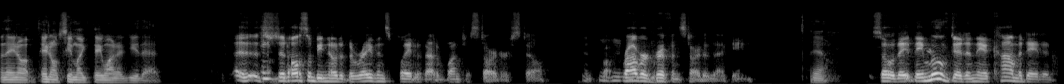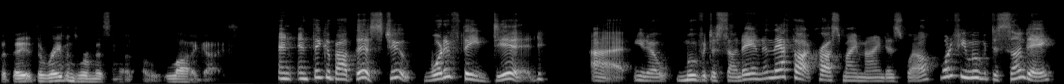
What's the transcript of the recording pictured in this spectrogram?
And they don't they don't seem like they want to do that. It should also be noted the Ravens played without a bunch of starters still. Mm-hmm. Robert Griffin started that game. Yeah. So they, they moved it and they accommodated, but they the Ravens were missing a, a lot of guys. And and think about this too. What if they did uh, you know, move it to Sunday? And, and that thought crossed my mind as well. What if you move it to Sunday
